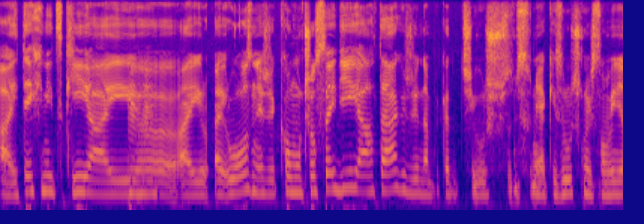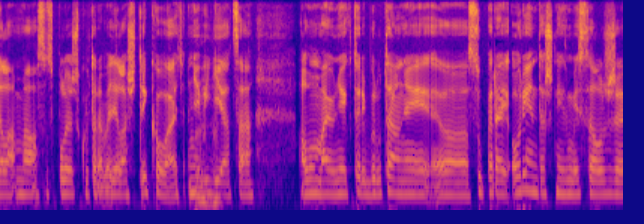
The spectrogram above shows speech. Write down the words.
aj technicky, aj, mm-hmm. aj, aj rôzne, že komu čo sedí a tak, že napríklad, či už sú nejakí zruční, som videla, mala som spoločku, ktorá vedela štrikovať, nevidiaca, alebo majú niektorí brutálne uh, super aj orientačný zmysel, že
